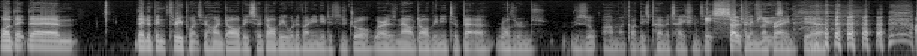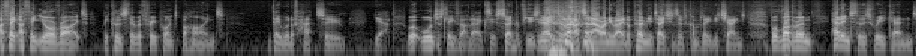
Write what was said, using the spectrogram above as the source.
Well, they, they, um, they'd have been three points behind Derby, so Derby would have only needed to draw. Whereas now Derby need to better Rotherham's result. Oh my god, these permutations! are It's so killing confusing. my brain. Yeah, I think I think you're right because they were three points behind. They would have had to. Yeah, we'll, we'll just leave that there because it's so confusing. It doesn't matter now anyway. The permutations have completely changed. But Rotherham head into this weekend.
